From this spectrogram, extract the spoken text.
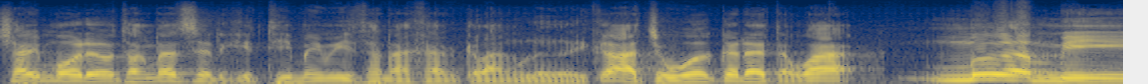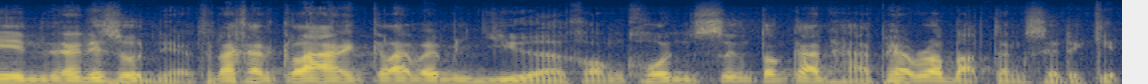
ใช้โมเดลทางด้านเศรษฐกิจที่ไม่มีธนาคารกลางเลย ก็อาจจะเวิร์กก็ได้แต่ว่าเมื่อมีในที่สุดเนี่ยธนาคารกลางกลายไปเป็นเหยื่อของคน ซึ่งต้องการหาแพร่ระบาดทางเศรษฐกิจ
